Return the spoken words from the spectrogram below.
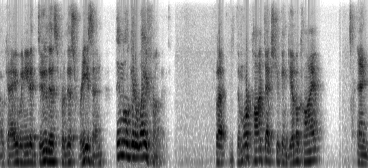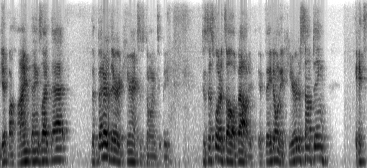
Okay, we need to do this for this reason, then we'll get away from it. But the more context you can give a client and get behind things like that, the better their adherence is going to be. Because that's what it's all about. If, if they don't adhere to something, it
